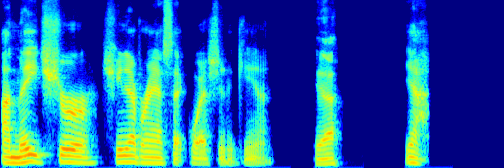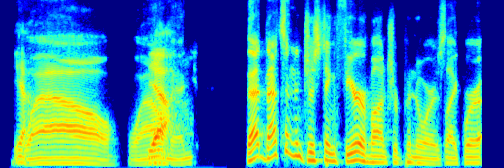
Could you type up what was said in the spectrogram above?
I made sure she never asked that question again. Yeah. Yeah. Yeah. Wow. Wow, Yeah. man. That that's an interesting fear of entrepreneurs. Like where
